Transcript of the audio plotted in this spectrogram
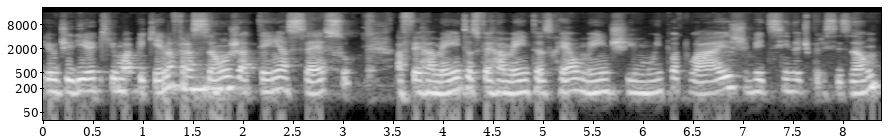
eu diria que uma pequena fração já tem acesso a ferramentas, ferramentas realmente muito atuais de medicina de precisão,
